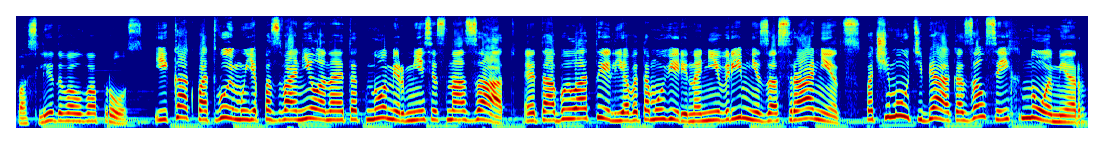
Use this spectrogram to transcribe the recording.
Последовал вопрос. «И как, по-твоему, я позвонила на этот номер месяц назад? Это был отель отель, я в этом уверена, не ври мне, засранец! Почему у тебя оказался их номер?»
